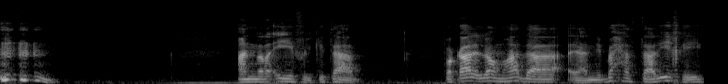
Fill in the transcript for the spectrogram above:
عن رأيه في الكتاب. فقال لهم هذا يعني بحث تاريخي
